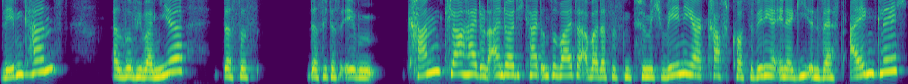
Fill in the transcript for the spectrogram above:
leben kannst. Also so wie bei mir, dass das, dass ich das eben kann Klarheit und Eindeutigkeit und so weiter, aber dass es für mich weniger Kraft kostet, weniger Energieinvest eigentlich,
